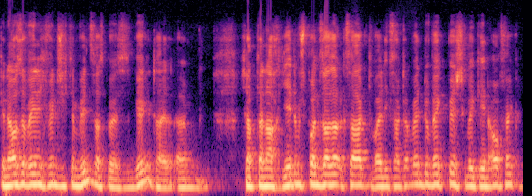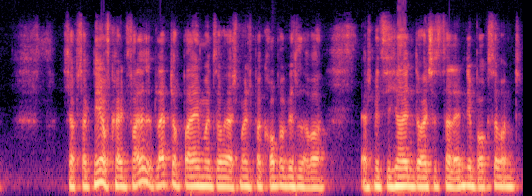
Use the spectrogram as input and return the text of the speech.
Genauso wenig wünsche ich dem Vince was Böses, im Gegenteil. Ähm, ich habe danach jedem Sponsor gesagt, weil die gesagt haben, wenn du weg bist, wir gehen auch weg. Ich habe gesagt, nee, auf keinen Fall, bleib doch bei ihm und so. Er ist manchmal grob ein bisschen, aber er ist mit Sicherheit ein deutsches Talent im Boxer und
